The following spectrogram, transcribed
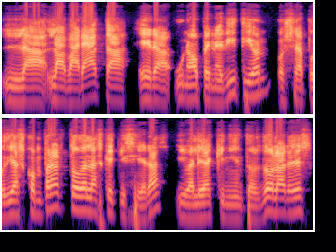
la, barata era una Open Edition, o sea, podías comprar todas las que quisieras y valía 500 dólares.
